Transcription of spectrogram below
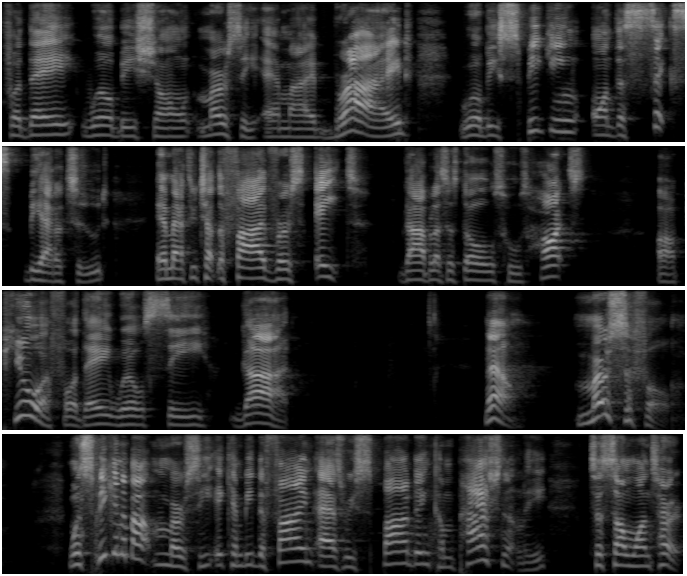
for they will be shown mercy. And my bride will be speaking on the sixth beatitude in Matthew chapter 5, verse 8. God blesses those whose hearts are pure, for they will see God. Now, merciful. When speaking about mercy, it can be defined as responding compassionately to someone's hurt,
